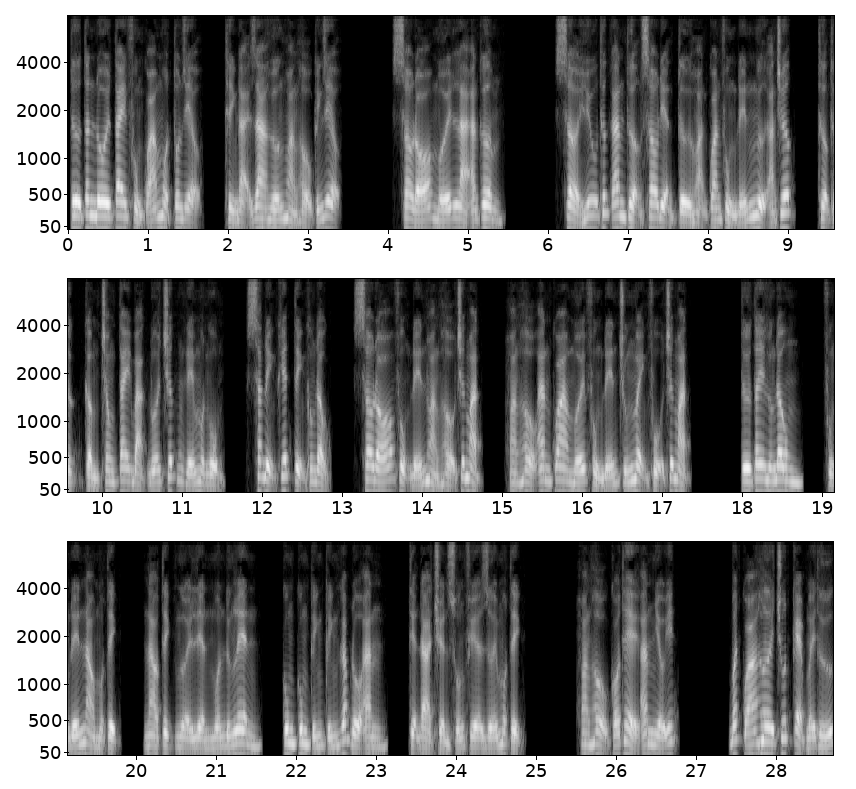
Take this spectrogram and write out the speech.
Tư tân đôi tay phủng quá một tôn rượu, thỉnh đại gia hướng hoàng hậu kính rượu. Sau đó mới là ăn cơm. Sở hữu thức ăn thượng sau điện từ hoạn quan phủng đến ngự án trước, thượng thực cầm trong tay bạc đuôi trước đến một ngụm, xác định khiết tịnh không độc, sau đó phụng đến hoàng hậu trước mặt, hoàng hậu ăn qua mới phủng đến chúng mệnh phụ trước mặt. Từ tây hướng đông, phủng đến nào một tịch, nào tịch người liền muốn đứng lên, cung cung kính kính gấp đồ ăn, tiện đà chuyển xuống phía dưới một tịch. Hoàng hậu có thể ăn nhiều ít. Bất quá hơi chút kẹp mấy thứ,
